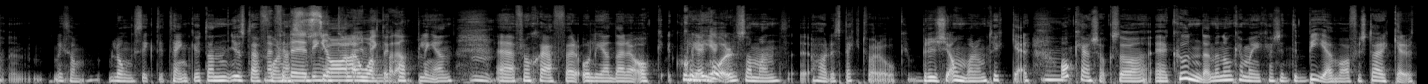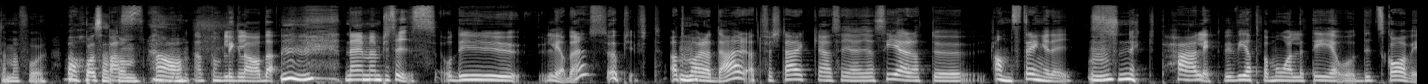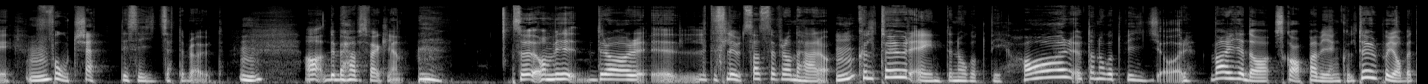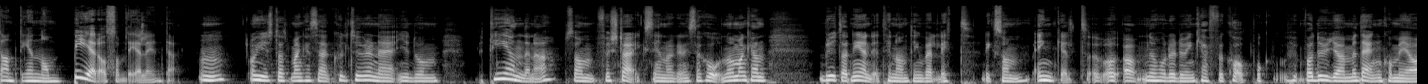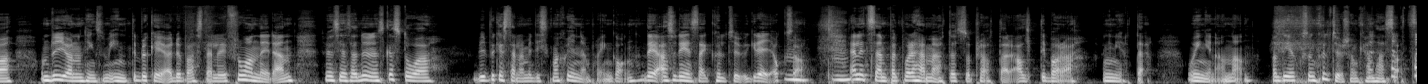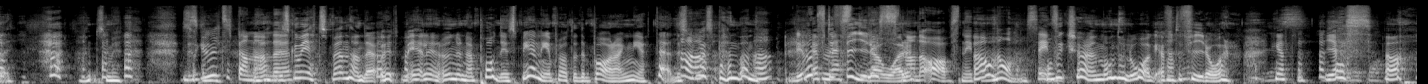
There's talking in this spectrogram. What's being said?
liksom, långsiktigt tänk, utan just det här får den här sociala återkopplingen mm. eh, från chefer och ledare och kollegor, kollegor, som man har respekt för och bryr sig om vad de tycker. Mm. Och kanske också eh, kunden, men de kan man ju kanske inte be vara förstärkare, utan man får hoppas, hoppas. att, de, ja. att de blir glada. Mm. Nej, men precis. Och det är ju ledarens uppgift. Att mm. vara där, att förstärka, säga jag ser att du anstränger dig. Mm. Snyggt, härligt, vi vet vad målet är och dit ska vi. Mm. Fortsätt, det ser jättebra ut. Mm. Ja, det behövs verkligen. Så om vi drar eh, lite slutsatser från det här. Mm. Kultur är inte något vi har, utan något vi gör. Varje dag skapar vi en kultur på jobbet, antingen någon ber oss om det eller inte. Mm. Och just att man kan säga att kulturen är ju de beteendena som förstärks i en organisation. Och man kan bryta ner det till någonting väldigt liksom, enkelt. Och, ja, nu håller du en kaffekopp och vad du gör med den kommer jag, om du gör någonting som vi inte brukar göra, du bara ställer ifrån dig den. Så jag säger så här, du den ska stå vi brukar ställa med diskmaskinen på en gång. Det, alltså det är en sån här kulturgrej också. Mm. Mm. Eller till exempel på det här mötet så pratar alltid bara Agnete och ingen annan. Och det är också en kultur som kan ha satt sig. Är, det ska bli lite spännande. Ja, det ska vara jättespännande. under den här poddinspelningen pratade bara Agnete. Det ska ja. vara spännande. Ja. Det var efter mest fyra år. avsnitt ja. någonsin. Hon fick köra en monolog efter fyra år. Yes. yes. Ja.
